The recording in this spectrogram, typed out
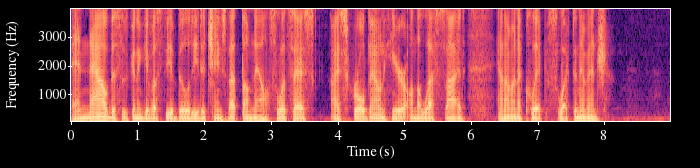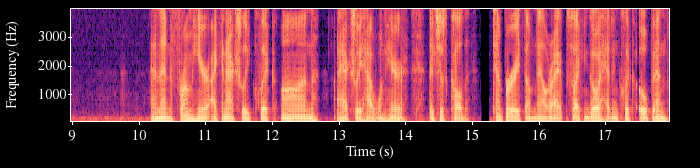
And now this is going to give us the ability to change that thumbnail. So let's say I, I scroll down here on the left side and I'm going to click select an image. And then from here, I can actually click on, I actually have one here that's just called temporary thumbnail, right? So I can go ahead and click open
